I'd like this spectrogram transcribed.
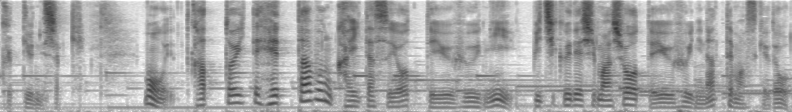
クっていうんでしたっけ？もう買っといて減った分買い足すよっていう風に備蓄でしましょうっていう風になってますけど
